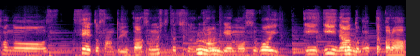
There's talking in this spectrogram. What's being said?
その生徒さんというかその人たちとの関係もすごいいい,、いいなと思ったから、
